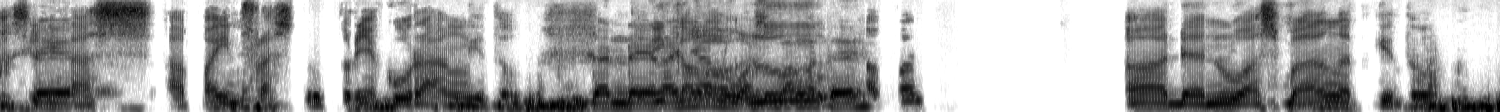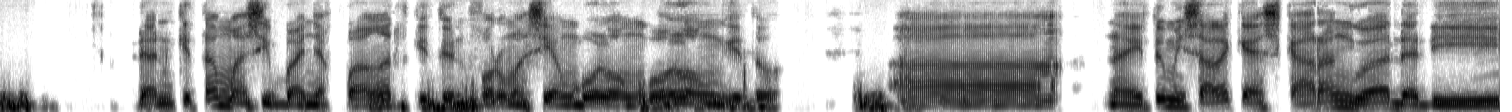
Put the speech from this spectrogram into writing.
fasilitas eh, apa infrastrukturnya kurang gitu. Dan daerahnya Jadi luas lu, banget ya. Apa, uh, dan luas banget gitu dan kita masih banyak banget gitu informasi yang bolong-bolong gitu uh, nah itu misalnya kayak sekarang gue ada di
